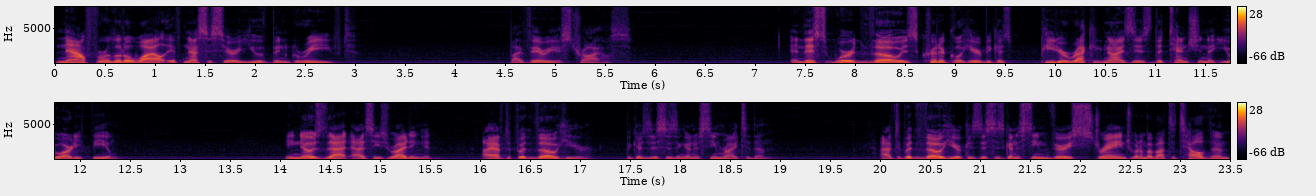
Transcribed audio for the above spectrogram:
now for a little while, if necessary, you have been grieved by various trials. And this word, though, is critical here because Peter recognizes the tension that you already feel. He knows that as he's writing it. I have to put though here because this isn't going to seem right to them. I have to put though here because this is going to seem very strange. What I'm about to tell them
